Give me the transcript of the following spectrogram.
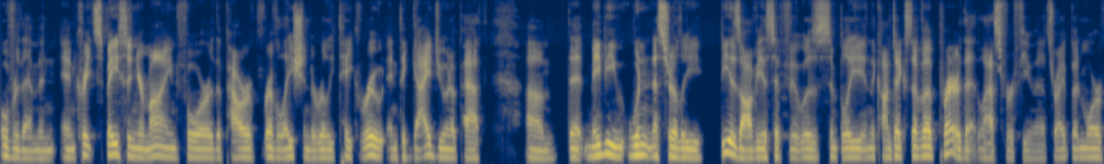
over them and and create space in your mind for the power of revelation to really take root and to guide you in a path um, that maybe wouldn't necessarily be as obvious if it was simply in the context of a prayer that lasts for a few minutes, right? But more of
